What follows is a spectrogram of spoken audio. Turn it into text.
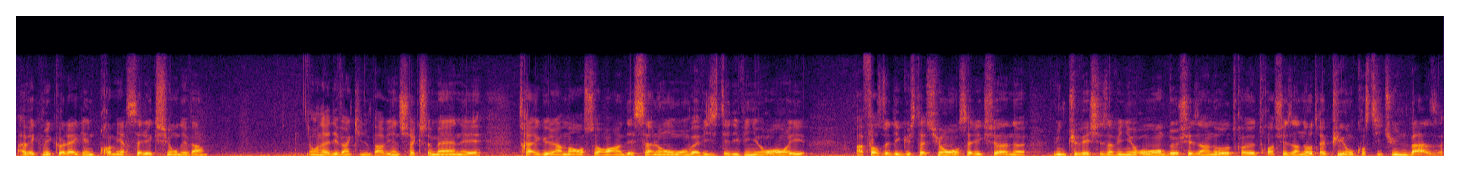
avec mes collègues une première sélection des vins. On a des vins qui nous parviennent chaque semaine et très régulièrement on sort à un des salons où on va visiter des vignerons et à force de dégustation, on sélectionne une cuvée chez un vigneron, deux chez un autre, euh, trois chez un autre, et puis on constitue une base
